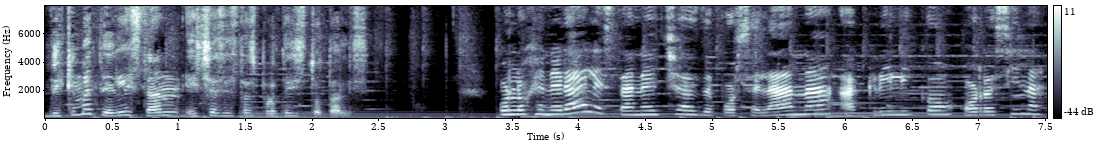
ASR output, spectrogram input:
de qué material están hechas estas prótesis totales? Por lo general están hechas de porcelana, acrílico o resina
